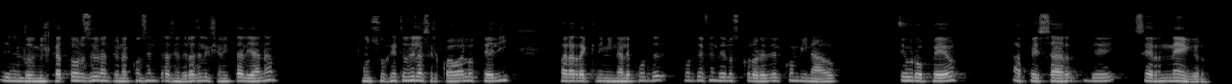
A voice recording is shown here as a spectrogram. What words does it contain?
En el 2014, durante una concentración de la selección italiana, un sujeto se le acercó a Balotelli para recriminarle por, por defender los colores del combinado europeo a pesar de ser negro.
